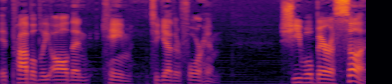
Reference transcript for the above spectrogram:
it probably all then came together for him. She will bear a son,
